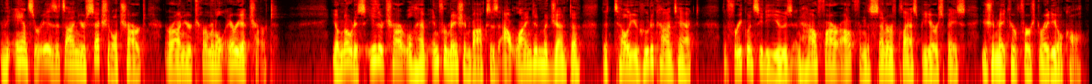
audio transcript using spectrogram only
And the answer is it's on your sectional chart or on your terminal area chart. You'll notice either chart will have information boxes outlined in magenta that tell you who to contact, the frequency to use, and how far out from the center of Class B airspace you should make your first radio call.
